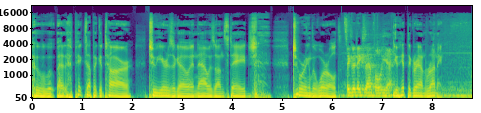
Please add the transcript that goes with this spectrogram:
who uh, picked up a guitar two years ago and now is on stage touring the world. It's a good example. Yeah. You hit the ground running.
